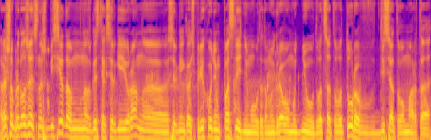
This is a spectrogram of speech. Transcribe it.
Хорошо, продолжается наша беседа. У нас в гостях Сергей Юран. Э, Сергей Николаевич, переходим к последнему вот этому игровому дню 20-го тура. 10 марта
